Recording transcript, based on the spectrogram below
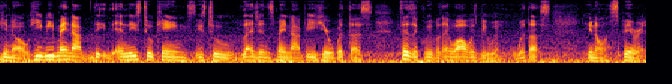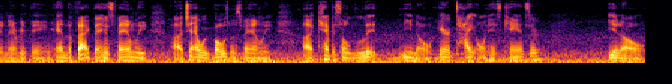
you know he, he may not and these two kings these two legends may not be here with us physically but they will always be with, with us you know, in spirit and everything. And the fact that his family, uh, Chadwick Boseman's family, uh, kept it so lit, you know, airtight on his cancer, you know,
